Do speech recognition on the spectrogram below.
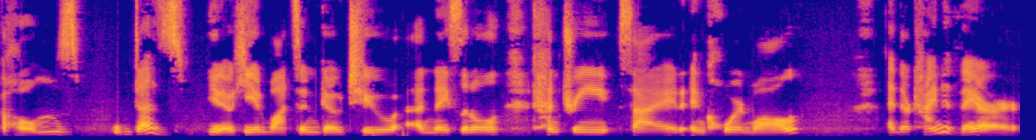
Holmes does. You know, he and Watson go to a nice little countryside in Cornwall, and they're kind of there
